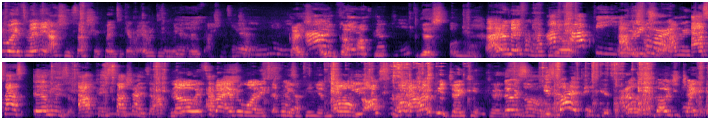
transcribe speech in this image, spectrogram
Well, it's mainly Ash and Sasha playing together. Everything doesn't really Yeah. go with Ash and Sasha. Yeah. Guys, ah, are you guys very happy? lucky. Yes or no? I don't know if I'm happy I'm or. happy. I'm I'm really really sure. I'm really As far as Aaron is happy, Sasha is happy. No, I'm it's about happy. everyone. It's everyone's Yeah. opinion. And Mom, you also Mom, I hope you're joking. Cause No, it's, No. it's my opinion. I don't think Go those joking.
